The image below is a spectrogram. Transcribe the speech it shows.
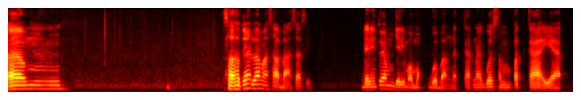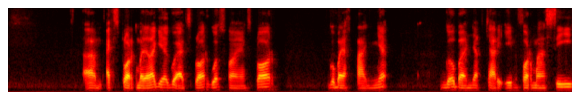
um, salah satunya adalah masalah bahasa sih dan itu yang menjadi momok gue banget karena gue sempet kayak um, explore kembali lagi ya gue explore gue suka explore gue banyak tanya gue banyak cari informasi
